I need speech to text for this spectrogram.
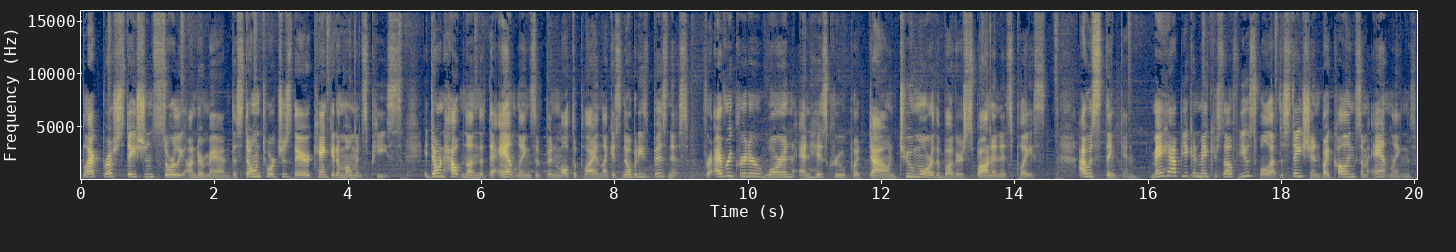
Blackbrush Station's sorely undermanned. The stone torches there can't get a moment's peace. It don't help none that the antlings have been multiplying like it's nobody's business. For every critter Warren and his crew put down, two more of the buggers spawn in its place. I was thinking, mayhap you can make yourself useful at the station by culling some antlings.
